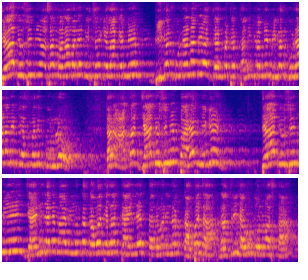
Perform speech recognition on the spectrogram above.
त्या दिवशी मी असा मनामध्ये निश्चय केला की मी बिगर गुन्ह्यानं मी जन्मठेप झाली किंवा मी बिगर गुन्ह्यानं मी केसमध्ये गुणलो तर आता ज्या दिवशी मी बाहेर निघेन त्या दिवशी मी ज्याने ज्याने माझ्या विरुद्ध गवा दिला त्याने तलवारीनं कापाचा रात्री जाऊन दोन वाजता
